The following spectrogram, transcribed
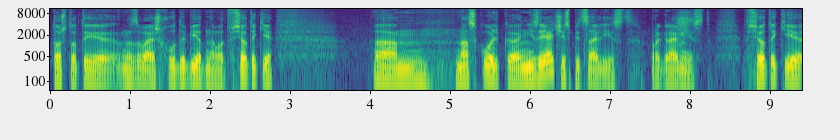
то, что ты называешь худо-бедно, вот все-таки эм, насколько незрячий специалист, программист, все-таки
